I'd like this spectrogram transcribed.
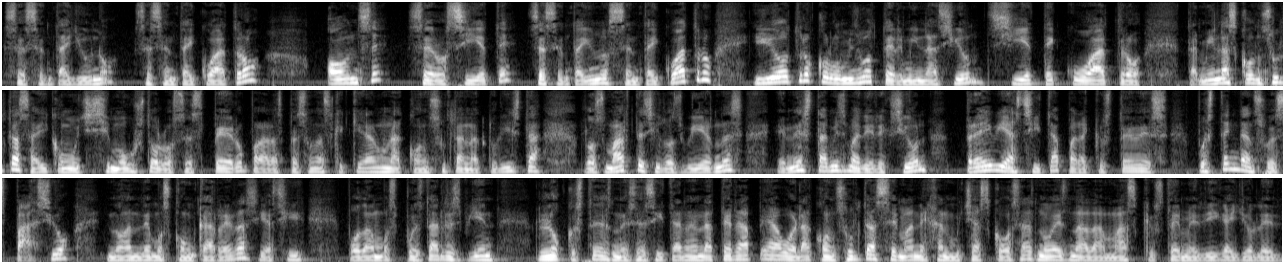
61 64 11 07 61 64 y otro con lo mismo terminación 74. También las consultas, ahí con muchísimo gusto los espero para las personas que quieran una consulta naturista los martes y los viernes en esta misma dirección, previa cita para que ustedes pues tengan su espacio, no andemos con carreras y así podamos pues darles bien lo que ustedes necesitan en la terapia o en la consulta se manejan muchas cosas, no es nada más que usted me diga y yo le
